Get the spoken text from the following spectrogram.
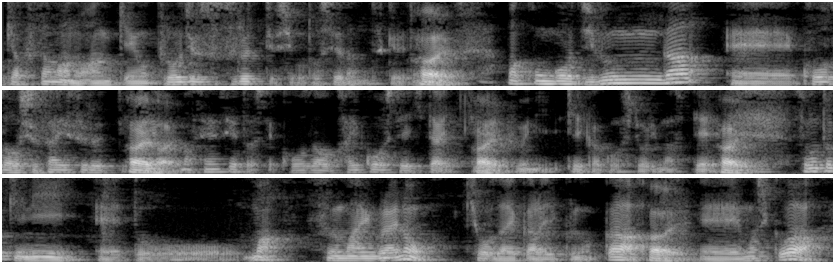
お客様の案件をプロデュースするっていう仕事をしてたんですけれども、はい、まあ、今後自分が、えー、講座を主催するっていう、はいはい、まあ、先生として講座を開講していきたいっていうふうに計画をしておりまして、はい、その時に、えっ、ー、と、まあ、数万円ぐらいの教材から行くのか、はい、えー、もしくは、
